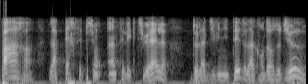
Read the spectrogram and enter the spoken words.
par la perception intellectuelle de la divinité, de la grandeur de Dieu.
